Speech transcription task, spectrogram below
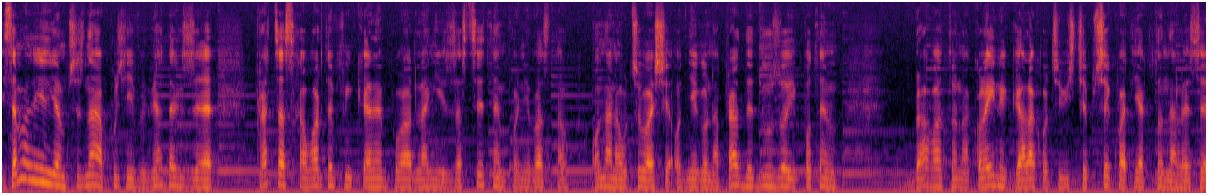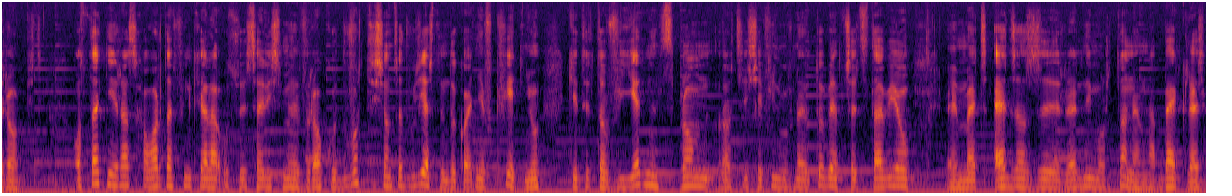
I sama Lilian przyznała później w wywiadach, że praca z Howardem Finkelem była dla niej zaszczytem, ponieważ ona nauczyła się od niego naprawdę dużo i potem brała to na kolejnych galach oczywiście przykład, jak to należy robić. Ostatni raz Howarda Finkela usłyszeliśmy w roku 2020, dokładnie w kwietniu, kiedy to w jednym z prom, oczywiście filmów na YouTubie przedstawił e, mecz Edge'a z Randy Mortonem na Backlash,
